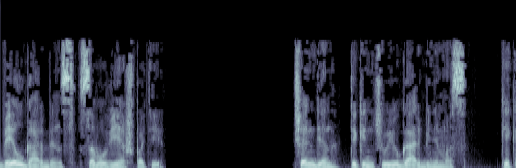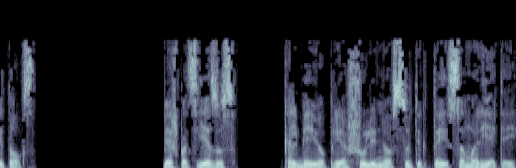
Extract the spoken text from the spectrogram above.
vėl garbins savo viešpatį. Šiandien tikinčiųjų garbinimas kiek kitoks. Viešpats Jėzus kalbėjo prie šulinio sutiktai samarietei.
